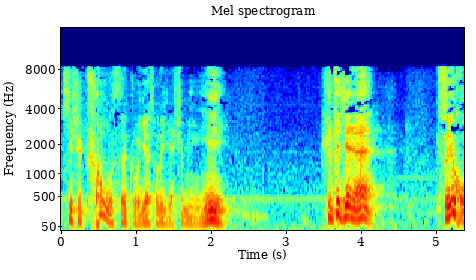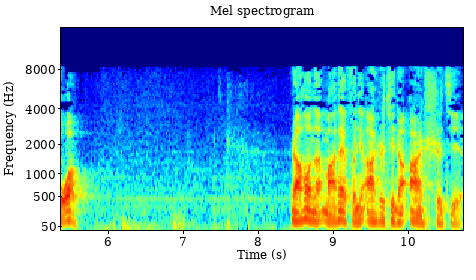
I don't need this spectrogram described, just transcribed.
其实处死主耶稣的也是民意，是这些人水火。然后呢，马太福音二十七章二十节，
